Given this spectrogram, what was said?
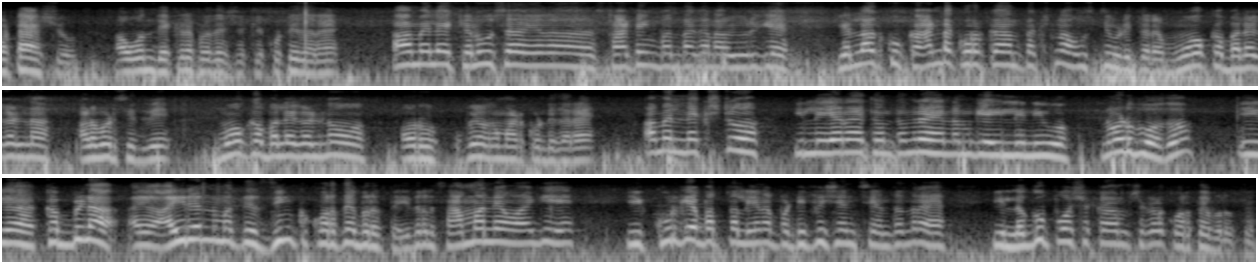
ಪೊಟ್ಯಾಶು ಆ ಒಂದು ಎಕರೆ ಪ್ರದೇಶಕ್ಕೆ ಕೊಟ್ಟಿದ್ದಾರೆ. ಆಮೇಲೆ ಕೆಲವು ಸಹ ಏನೋ ಸ್ಟಾರ್ಟಿಂಗ್ ಬಂದಾಗ ನಾವು ಇವರಿಗೆ ಎಲ್ಲದಕ್ಕೂ ಕಾಂಡ ಕೊರಕ ಅಂದ ತಕ್ಷಣ ಔಷಧಿ ಹೊಡಿತಾರೆ. ಮೋಕ ಬಲೆಗಳನ್ನ ಅಳವಡಿಸಿದ್ವಿ. ಮೋಕ ಬಲೆಗಳನ್ನು ಅವರು ಉಪಯೋಗ ಮಾಡ್ಕೊಂಡಿದ್ದಾರೆ. ಆಮೇಲೆ ನೆಕ್ಸ್ಟು ಇಲ್ಲಿ ಏನಾಯ್ತು ಅಂತಂದರೆ ನಮಗೆ ಇಲ್ಲಿ ನೀವು ನೋಡ್ಬೋದು. ಈಗ ಕಬ್ಬಿಣ, ಐರನ್ ಮತ್ತು ಜಿಂಕ್ ಕೊರತೆ ಬರುತ್ತೆ. ಇದರಲ್ಲಿ ಸಾಮಾನ್ಯವಾಗಿ ಈ ಕೂರ್ಗೆ ಭತ್ತಲ್ಲಿ ಏನಪ್ಪ ಡಿಫಿಷಿಯನ್ಸಿ ಅಂತಂದರೆ ಈ ಲಘು ಪೋಷಕಾಂಶಗಳ ಕೊರತೆ ಬರುತ್ತೆ.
